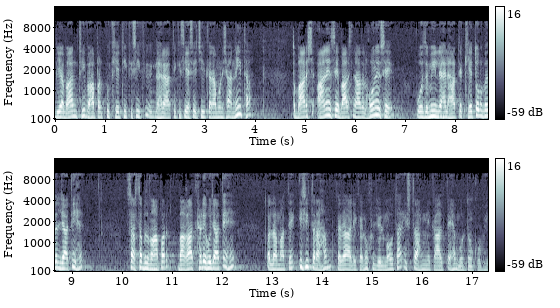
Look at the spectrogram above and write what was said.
بیابان تھی، وہاں پر کوئی کھیتی کسی لہراتی کسی ایسی چیز کا نام و نشان نہیں تھا، تو بارش آنے سے، بارش نازل ہونے سے وہ زمین لہلاتے کھیتوں میں بدل جاتی ہے۔ سرسبز وہاں پر باغات کھڑے ہو جاتے ہیں۔ تو اللہ ماتے اسی طرح ہم کدا علی کا نخ ظلم اس طرح ہم نکالتے ہیں مردوں کو بھی۔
